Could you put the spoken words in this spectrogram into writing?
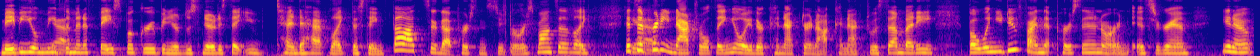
Maybe you'll meet Yeah. them in a Facebook group, and you'll just notice that you tend to have like the same thoughts, or that person's super responsive. Like it's a pretty natural thing. You'll either connect or not connect with somebody. But when you do find that person or an Instagram, you know,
